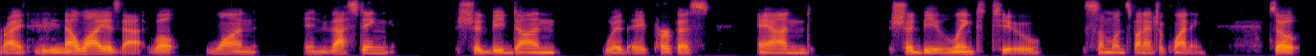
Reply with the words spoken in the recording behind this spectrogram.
right? Mm-hmm. Now, why is that? Well, one, investing should be done with a purpose and should be linked to someone's financial planning. So,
